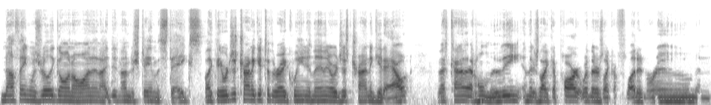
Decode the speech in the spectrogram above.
nothing was really going on and I didn't understand the stakes. Like they were just trying to get to the Red Queen and then they were just trying to get out. And that's kind of that whole movie. And there's like a part where there's like a flooded room and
